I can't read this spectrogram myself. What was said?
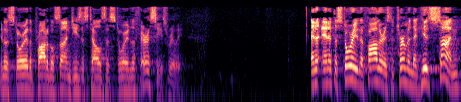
You know, the story of the prodigal son, Jesus tells this story to the Pharisees, really. And, and at the story, the father is determined that his son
